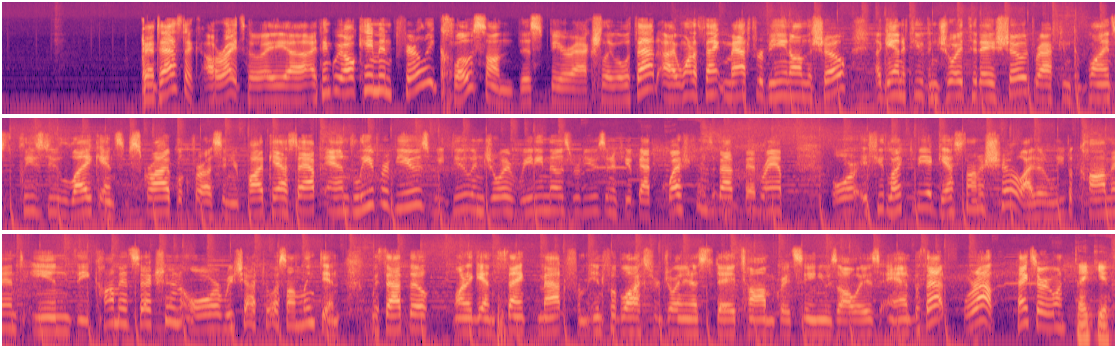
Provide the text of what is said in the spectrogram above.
Fantastic. All right. So I, uh, I think we all came in fairly close on this beer, actually. Well, with that, I want to thank Matt for being on the show. Again, if you've enjoyed today's show, Drafting Compliance, please do like and subscribe. Look for us in your podcast app and leave reviews. We do enjoy reading those reviews. And if you've got questions about FedRAMP or if you'd like to be a guest on a show, either leave a comment in the comment section or reach out to us on LinkedIn. With that, though, I want to again thank Matt from Infoblox for joining us today. Tom, great seeing you as always. And with that, we're out. Thanks, everyone. Thank you.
